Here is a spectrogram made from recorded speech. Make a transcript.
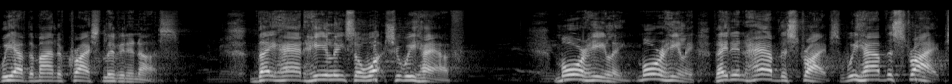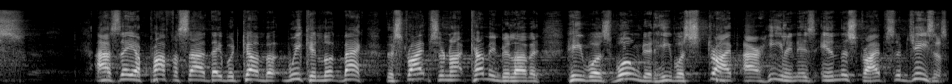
We have the mind of Christ living in us. They had healing, so what should we have? More healing, more healing. They didn't have the stripes. We have the stripes. Isaiah prophesied they would come, but we can look back. The stripes are not coming, beloved. He was wounded, he was striped. Our healing is in the stripes of Jesus.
